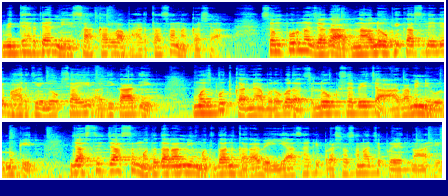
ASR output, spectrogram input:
विद्यार्थ्यांनी साकारला भारताचा नकाशा. संपूर्ण जगात नावलौकिक असलेली भारतीय लोकशाही अधिकाधिक मजबूत करण्याबरोबरच लोकसभेच्या आगामी निवडणुकीत जास्तीत जास्त मतदारांनी मतदान करावे यासाठी प्रशासनाचे प्रयत्न आहेत.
